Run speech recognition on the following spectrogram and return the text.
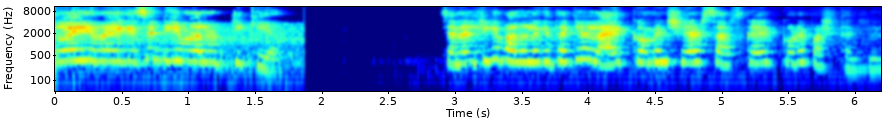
তৈরি হয়ে গেছে ডিম আলুর টিকিয়া। চ্যানেলটিকে ভালো লেগে থাকলে লাইক, কমেন্ট, শেয়ার, সাবস্ক্রাইব করে পাশে থাকবেন।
